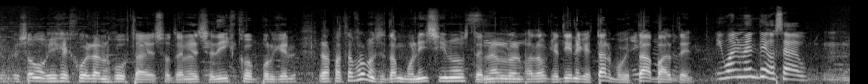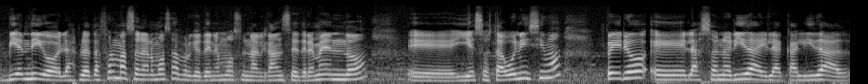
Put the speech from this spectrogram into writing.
Los que somos vieja escuela nos gusta eso, tener ese disco, porque las plataformas están buenísimos, tenerlo en el plataforma que tiene que estar, porque está aparte. Igualmente, o sea, bien digo, las plataformas son hermosas porque tenemos un alcance tremendo eh, y eso está buenísimo, pero eh, la sonoridad y la calidad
